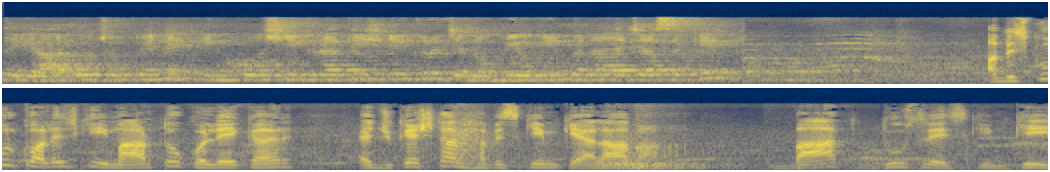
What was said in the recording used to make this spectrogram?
तैयार हो चुके हैं, इनको शीघ्रातिशीघ्र जनोपयोगी बनाया जा सके। अब स्कूल कॉलेज की इमारतों को लेकर एजुकेशनल हब स्कीम के अलावा बात दूसरे स्कीम की।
